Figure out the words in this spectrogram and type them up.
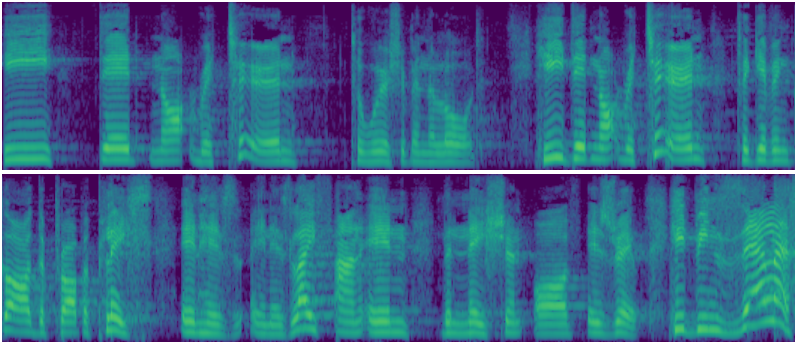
he did not return to worship in the Lord. He did not return to giving God the proper place in his, in his life and in the nation of Israel. He'd been zealous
